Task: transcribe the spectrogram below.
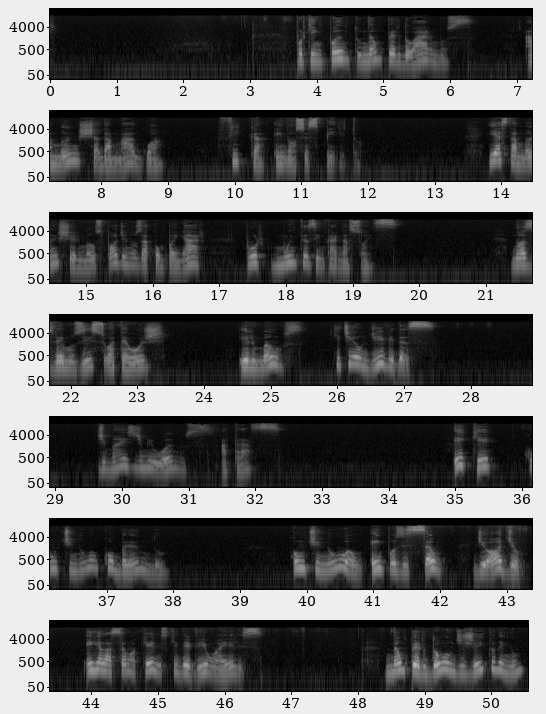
Porque enquanto não perdoarmos, a mancha da mágoa fica em nosso espírito. E esta mancha, irmãos, pode nos acompanhar por muitas encarnações. Nós vemos isso até hoje. Irmãos que tinham dívidas de mais de mil anos atrás e que continuam cobrando continuam em posição de ódio em relação àqueles que deviam a eles. Não perdoam de jeito nenhum,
